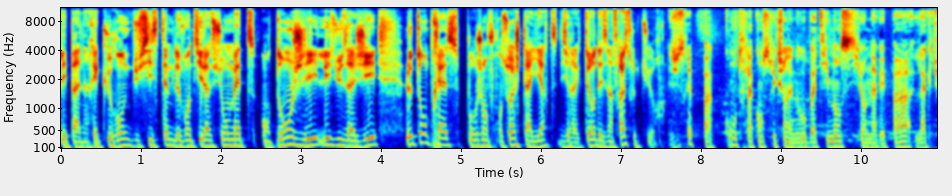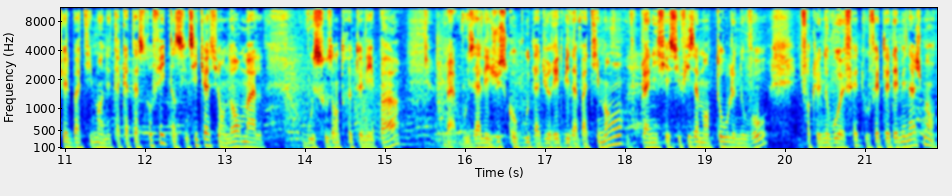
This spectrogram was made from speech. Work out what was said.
Les pannes récurrentes du système de ventilation mettent en danger les usagers. Le temps presse pour Jean-François Steyert, directeur des infrastructures. Je ne serais pas contre la construction d'un nouveau bâtiment si on n'avait pas l'actuel bâtiment en état catastrophique. Dans une situation normale, vous sous-entretenez pas, ben vous allez jusqu'au bout de la durée de vie d'un bâtiment, vous planifiez suffisamment tôt le nouveau. Une fois que le nouveau est fait, vous faites le déménagement.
